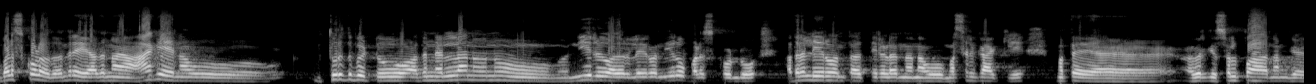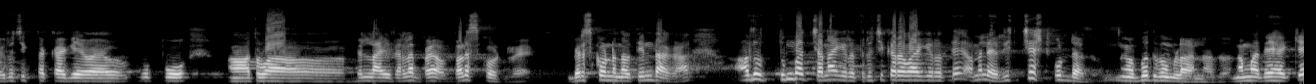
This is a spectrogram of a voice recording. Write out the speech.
ಬಳಸ್ಕೊಳ್ಳೋದು. ಅಂದ್ರೆ ಅದನ್ನ ಹಾಗೆ ನಾವು ತುರಿದು ಬಿಟ್ಟು ಅದನ್ನೆಲ್ಲಾನು ನೀರು ಅದರಲ್ಲಿರೋ ನೀರು ಬಳಸ್ಕೊಂಡು ಅದರಲ್ಲಿ ಇರುವಂತ ತಿರುಳನ್ನ ನಾವು ಮೊಸರಿಗೆ ಹಾಕಿ ಮತ್ತೆ ಅದ್ರಿಗೆ ಸ್ವಲ್ಪ ನಮ್ಗೆ ರುಚಿಗೆ ತಕ್ಕಾಗೆ ಉಪ್ಪು ಅಥವಾ ಬೆಲ್ಲ ಇದೆಲ್ಲ ಬಳಸ್ಕೊಂಡ್ರೆ, ಬೆರೆಸ್ಕೊಂಡು ನಾವು ತಿಂದಾಗ ಅದು ತುಂಬಾ ಚೆನ್ನಾಗಿರುತ್ತೆ, ರುಚಿಕರವಾಗಿರುತ್ತೆ, ಆಮೇಲೆ ರಿಚೆಸ್ಟ್ ಫುಡ್ ಅದು ಬೂದ್ಗುಂಬಳ ಅನ್ನೋದು ನಮ್ಮ ದೇಹಕ್ಕೆ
